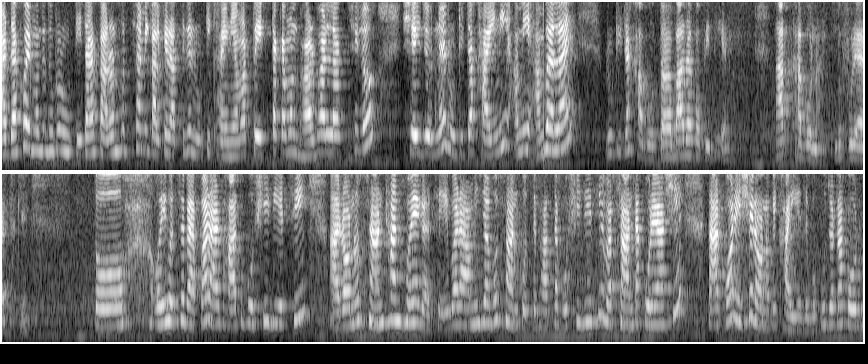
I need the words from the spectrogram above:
আর দেখো, এর মধ্যে দুটো রুটি। তার কারণ হচ্ছে আমি কালকে রাত্রিরে রুটি খাইনি। আমার পেটটা কেমন ভার ভার লাগছিল, সেই জন্যে রুটিটা খাইনি। আমি বেলায় রুটিটা খাব, তা বাঁধাকপি দিয়ে। ভাত খাব না দুপুরে আজকে। তো ওই হচ্ছে ব্যাপার, আর ভাত বসিয়ে দিয়েছি, আর রণ স্নান টান হয়ে গেছে। এবার আমি যাব স্নান করতে। ভাতটা বসিয়ে দিয়েছি, এবার স্নানটা করে আসি। তারপর এসে রণকে খাইয়ে দেবো। পুজোটা করব,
